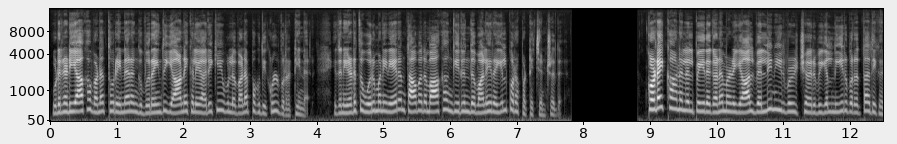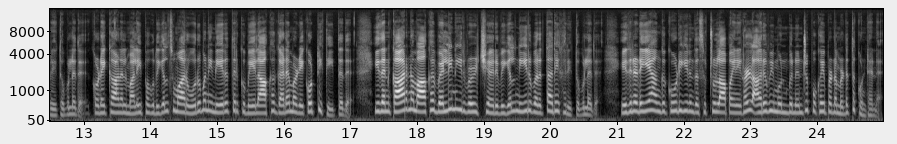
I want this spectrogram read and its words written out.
உடனடியாக வனத்துறையினர் அங்கு விரைந்து யானைகளை அருகே உள்ள வனப்பகுதிக்குள் விரட்டினர். இதனையடுத்து ஒரு மணி நேரம் தாமதமாக அங்கிருந்து மலை ரயில் புறப்பட்டுச் சென்றது. கொடைக்கானலில் பெய்த கனமழையால் வெள்ளி நீர்வீழ்ச்சி அருவியில் நீர்வரத்து அதிகரித்துள்ளது. கொடைக்கானல் மலைப்பகுதியில் சுமார் ஒரு மணி நேரத்திற்கு மேலாக கனமழை கொட்டி தீர்த்தது. இதன் காரணமாக வெள்ளி நீர்வீழ்ச்சி அருவியில் நீர்வரத்து அதிகரித்துள்ளது. இதனிடையே அங்கு கூடியிருந்த சுற்றுலாப் பயணிகள் அருவி முன்பு நின்று புகைப்படம் எடுத்துக் கொண்டனர்.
